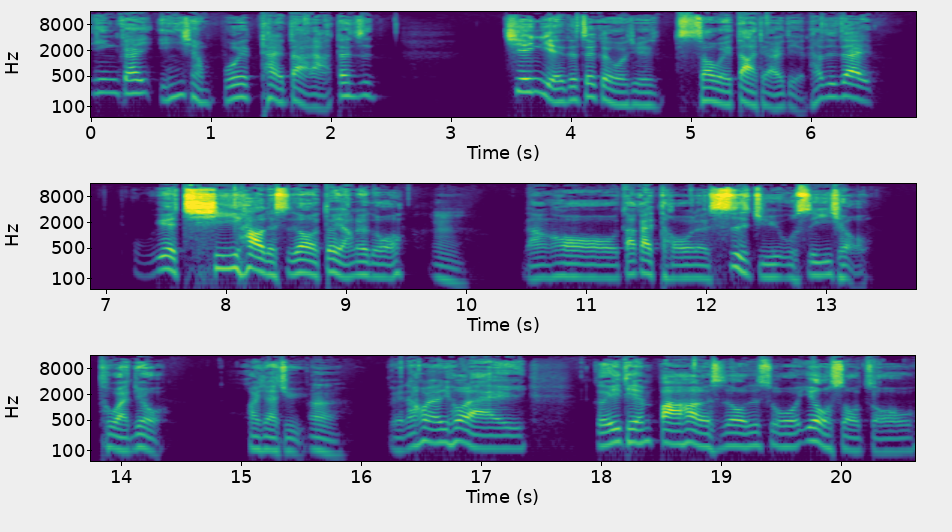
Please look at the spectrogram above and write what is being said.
应该影响不会太大啦，但是菅野的这个我觉得稍微大条一点。他是在五月七号的时候对杨乐多，嗯，然后大概投了四局五十一球，突然就换下去，嗯，对，然后后来后来隔一天八号的时候是说右手肘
